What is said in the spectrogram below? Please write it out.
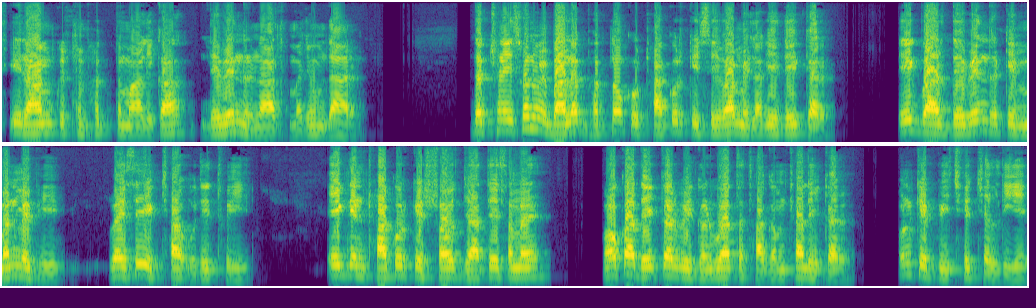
श्री रामकृष्ण भक्त मालिका देवेंद्र नाथ मजूमदार दक्षिणेश्वर में बालक भक्तों को ठाकुर की सेवा में लगे देखकर एक बार देवेंद्र के मन में भी वैसी इच्छा उदित हुई एक दिन ठाकुर के शौच जाते समय मौका देखकर वे गड़ुआ तथा गमछा लेकर उनके पीछे चल दिए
